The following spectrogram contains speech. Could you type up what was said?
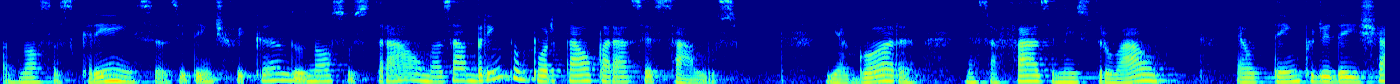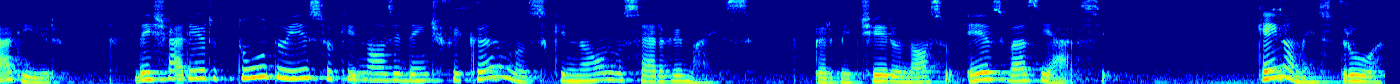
as nossas crenças, identificando nossos traumas, abrindo um portal para acessá-los. E agora, nessa fase menstrual, é o tempo de deixar ir. Deixar ir tudo isso que nós identificamos que não nos serve mais. Permitir o nosso esvaziar-se. Quem não menstrua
